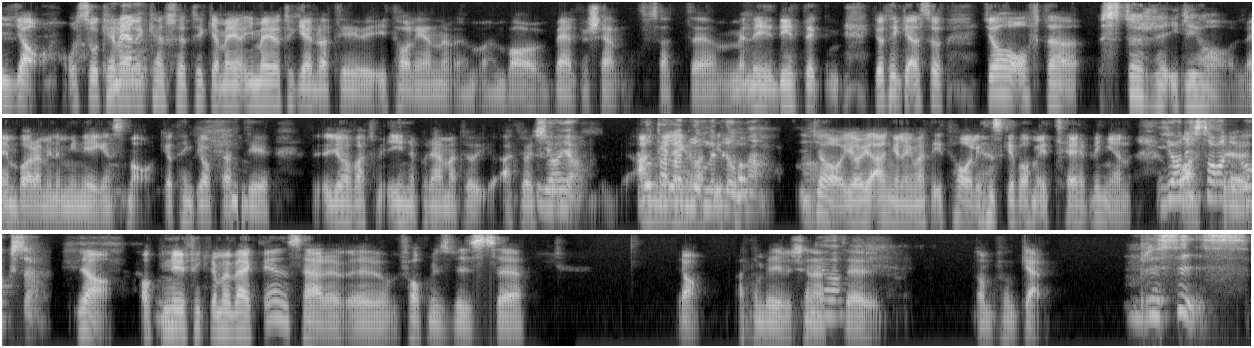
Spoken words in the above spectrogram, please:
Ja, och så kan Men- man väl kanske tycka, men jag, men jag tycker ändå att Italien var välförtjänt. Så att, eh, men det, är inte, jag tänker alltså, jag har ofta större ideal än bara min, min egen smak. Jag tänker ofta att det, jag har varit inne på det här med att jag, att jag är så Ja, ja. Angelägen om blommor att blomma. Ja, jag är angelägen om att Italien ska vara med i tävlingen. Ja, det att, sa du eh, också. Ja, och Mm. nu fick de verkligen så här eh, förhoppningsvis, eh, ja, att de blir- känner Ja. att eh, de funkar. Precis.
